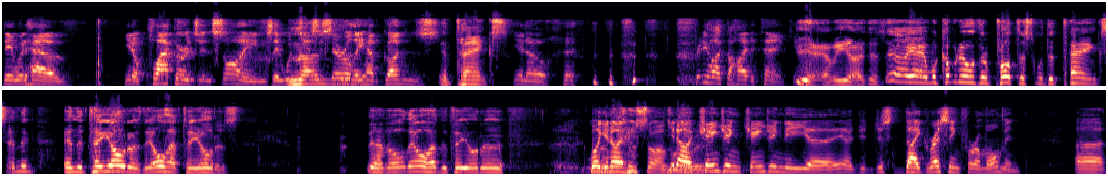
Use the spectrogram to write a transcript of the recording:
they would have, you know, placards and signs. They wouldn't None. necessarily have guns. And tanks. You know, pretty hard to hide a tank. You know? Yeah, I mean, yeah, oh yeah, we're coming in with a protest with the tanks and the and the Toyotas. They all have Toyotas. They all. They all have the Toyota. Well, you know, Tucson's, you know, whatever. changing changing the, uh, you know, just digressing for a moment. Uh,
